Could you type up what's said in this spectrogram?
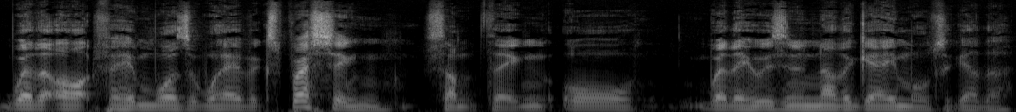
whether art for him was a way of expressing something, or whether he was in another game altogether.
